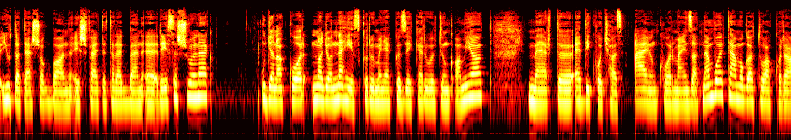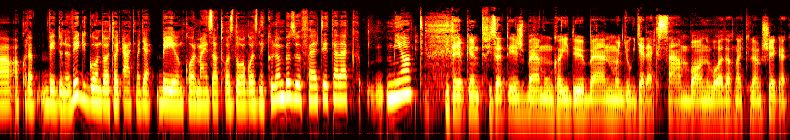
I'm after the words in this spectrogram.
jutatásokban és feltételekben részesülnek, Ugyanakkor nagyon nehéz körülmények közé kerültünk amiatt, mert eddig, hogyha az A önkormányzat nem volt támogató, akkor a, akkor a védőnő végig gondolta, hogy átmegye B önkormányzathoz dolgozni különböző feltételek miatt. Itt egyébként fizetésben, munkaidőben, mondjuk gyerekszámban voltak nagy különbségek?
